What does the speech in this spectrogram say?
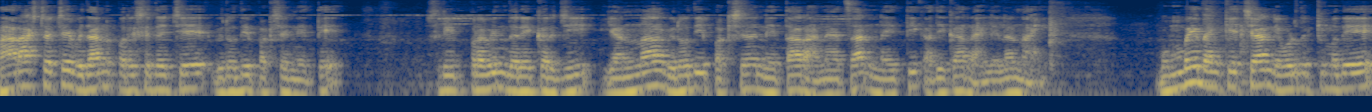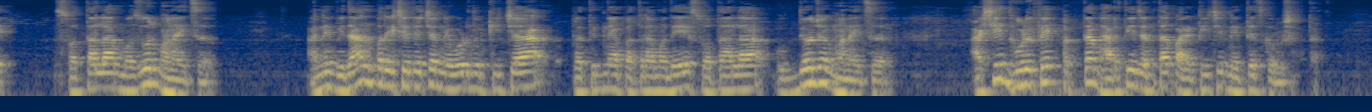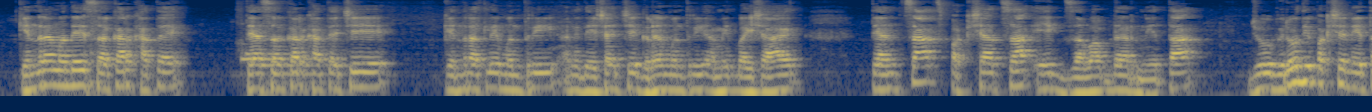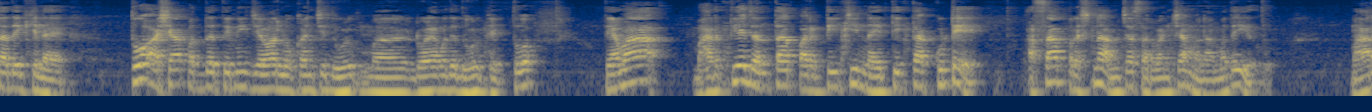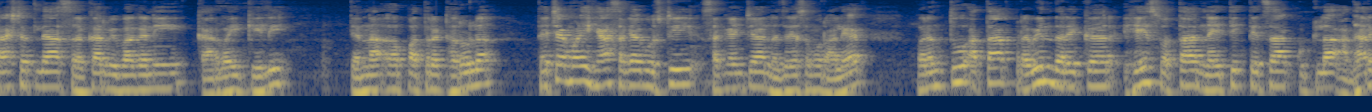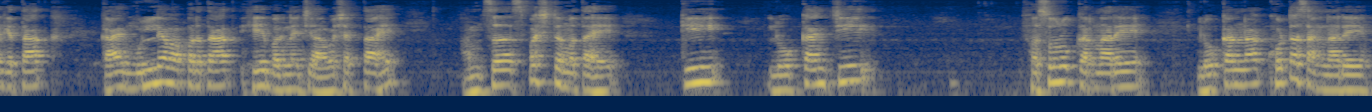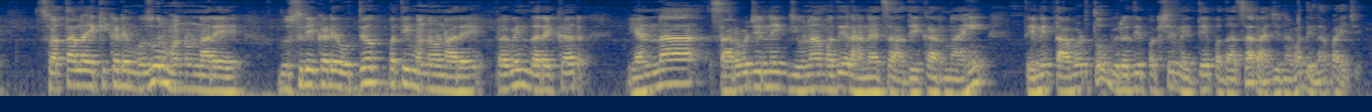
महाराष्ट्राचे विधान परिषदेचे विरोधी पक्ष नेते श्री प्रवीण दरेकरजी यांना विरोधी पक्ष नेता राहण्याचा नैतिक अधिकार राहिलेला नाही. मुंबई बँकेच्या निवडणुकीमध्ये स्वतःला मजूर म्हणायचं आणि विधान परिषदेच्या निवडणुकीच्या प्रतिज्ञापत्रामध्ये स्वतःला उद्योजक म्हणायचं अशी धूळफेक फक्त भारतीय जनता पार्टीचे नेतेच करू शकतात. केंद्रामध्ये सहकार खातं आहे. त्या सहकार खात्याचे केंद्रातले मंत्री आणि देशाचे गृहमंत्री अमित भाई शहा आहेत. त्यांचाच पक्षाचा एक जबाबदार नेता जो विरोधी पक्ष नेता देखील आहे तो अशा पद्धतीने जेव्हा लोकांची धूळ डोळ्यामध्ये धूळ फेकतो तेव्हा भारतीय जनता पार्टीची नैतिकता कुठे असा प्रश्न आमच्या सर्वांच्या मनामध्ये येतो. महाराष्ट्रातल्या सहकार विभागाने कारवाई केली त्यांना अपात्र ठरवलं. त्याच्यामुळे ह्या सगळ्या गोष्टी सगळ्यांच्या नजरेसमोर आल्या परंतु आता प्रवीण दरेकर हे स्वतः नैतिकतेचा कुठला आधार घेतात काय मूल्य वापरतात हे बघण्याची आवश्यकता आहे. आमचं स्पष्ट मत आहे की लोकांची फसवणूक करणारे लोकांना खोटं सांगणारे स्वतःला एकीकडे मजूर म्हणवणारे दुसरीकडे उद्योगपती म्हणवणारे प्रवीण दरेकर यांना सार्वजनिक जीवनामध्ये राहण्याचा अधिकार नाही. त्यांनी ताबडतोब विरोधी पक्ष नेतेपदाचा राजीनामा दिला पाहिजे.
